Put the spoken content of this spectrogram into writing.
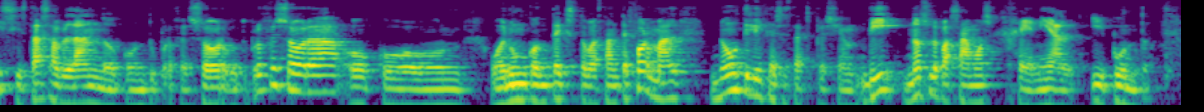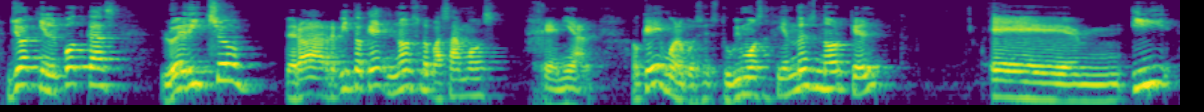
Si estás hablando con tu profesor o tu profesora o, con, o en un contexto bastante formal, no utilices esta expresión. Di, nos lo pasamos genial y punto. Yo aquí en el podcast lo he dicho, pero ahora repito que nos lo pasamos genial. ¿Ok? Bueno, pues estuvimos haciendo snorkel eh, y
